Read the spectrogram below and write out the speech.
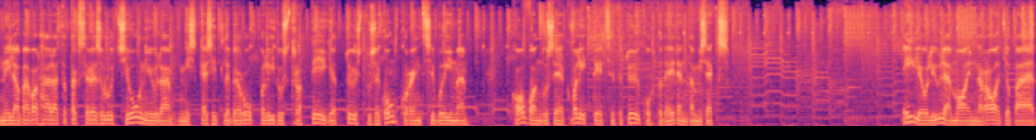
neljapäeval hääletatakse resolutsiooni üle, mis käsitleb Euroopa Liidu strateegiat tööstuse konkurentsivõime, kaubanduse ja kvaliteetsete töökohtade edendamiseks eile oli ülemaailmne raadiopäev.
